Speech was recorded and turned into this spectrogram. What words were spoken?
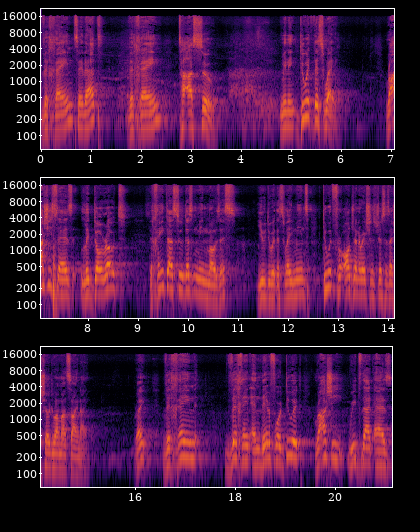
V'chein, say that. V'chein ta'asu. Meaning, do it this way. Rashi says, lidorot. V'chein ta'asu doesn't mean Moses. You do it this way. Means, do it for all generations just as I showed you on Mount Sinai. Right? V'chein, v'chein, and therefore do it. Rashi reads that as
